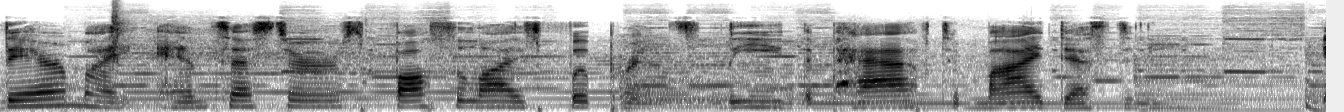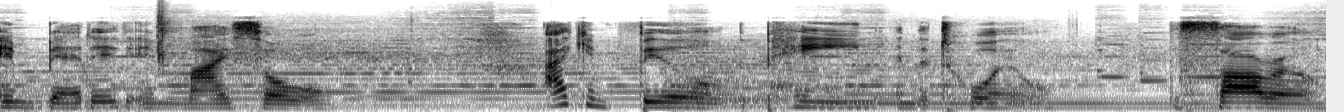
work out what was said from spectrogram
There, my ancestors' fossilized footprints lead the path to my destiny, embedded in my soul. I can feel the pain and the toil, the sorrow.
